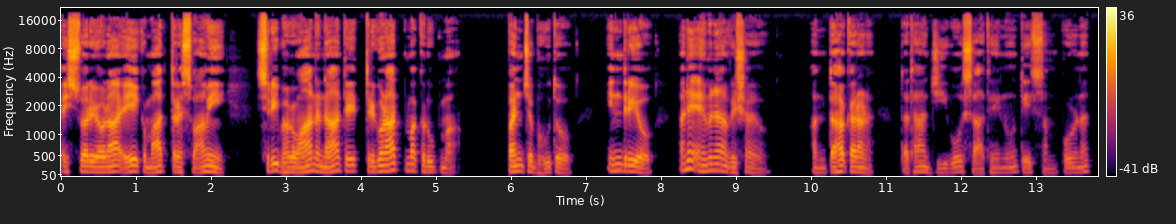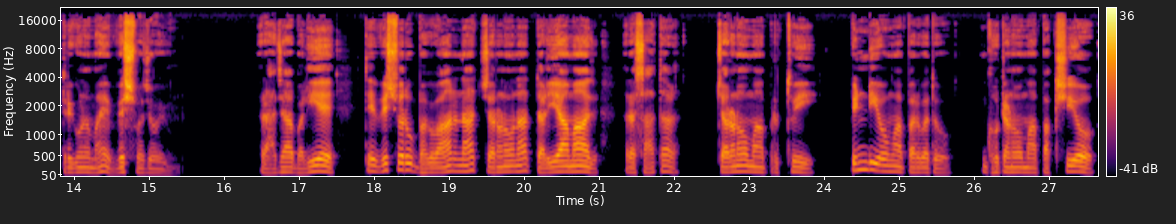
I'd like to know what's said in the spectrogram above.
ઐશ્વર્યોના એકમાત્ર સ્વામી શ્રી ભગવાનના તે ત્રિગુણાત્મક રૂપમાં. પંચભૂતો, ઇન્દ્રિયો અને એમના વિષયો, અંતઃકરણ તથા જીવો સાથેનું તે સંપૂર્ણ ત્રિગુણમય વિશ્વ જોયું. રાજા બલિએ તે વિશ્વરૂપ ભગવાનના ચરણોના તળિયામાં જ રસાતળ, ચરણોમાં પૃથ્વી, પિંડીઓમાં પર્વતો, ઘૂંટણોમાં પક્ષીઓ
